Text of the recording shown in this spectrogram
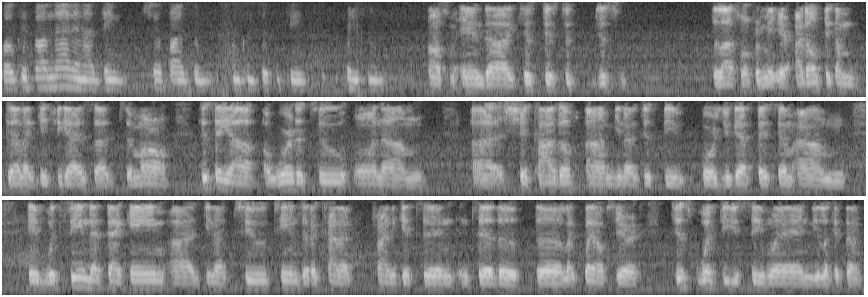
focus on that. And I think she'll find some some consistency pretty soon. Awesome. And uh, just just just the last one from me here. I don't think I'm gonna get you guys uh, tomorrow. Just a uh, a word or two on um, uh, Chicago. Um, you know, just before you guys face them. Um, it would seem that that game, uh, you know, two teams that are kind of trying to get to in, into the the like playoffs here. Just what do you see when you look at them?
